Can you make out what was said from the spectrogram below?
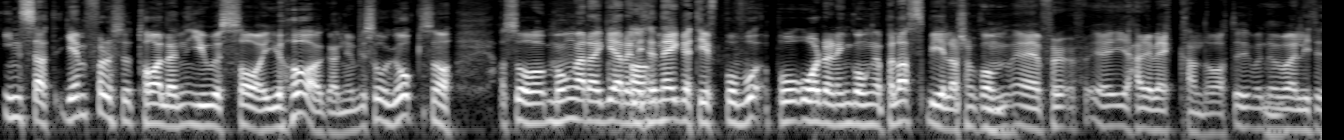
inse att jämförelsetalen i USA är ju höga nu. Vi såg ju också, alltså många reagerade Ja. lite negativt på, på orderingången på lastbilar som kom eh, för, eh, här i veckan då. Att det, det var lite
